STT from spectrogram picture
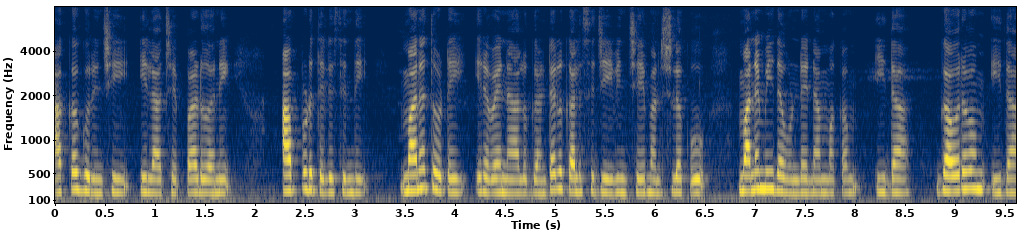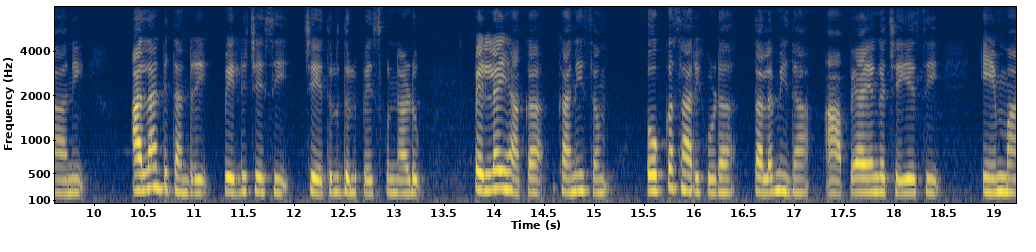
అక్క గురించి ఇలా చెప్పాడు అని అప్పుడు తెలిసింది. మనతోటే ఇరవై నాలుగు గంటలు కలిసి జీవించే మనుషులకు మన మీద ఉండే నమ్మకం ఇదా గౌరవం ఇదా అని అలాంటి తండ్రి పెళ్ళి చేసి చేతులు దులిపేసుకున్నాడు. పెళ్ళయ్యాక కనీసం ఒక్కసారి కూడా తల మీద ఆప్యాయంగా చేయేసి ఏమ్మా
